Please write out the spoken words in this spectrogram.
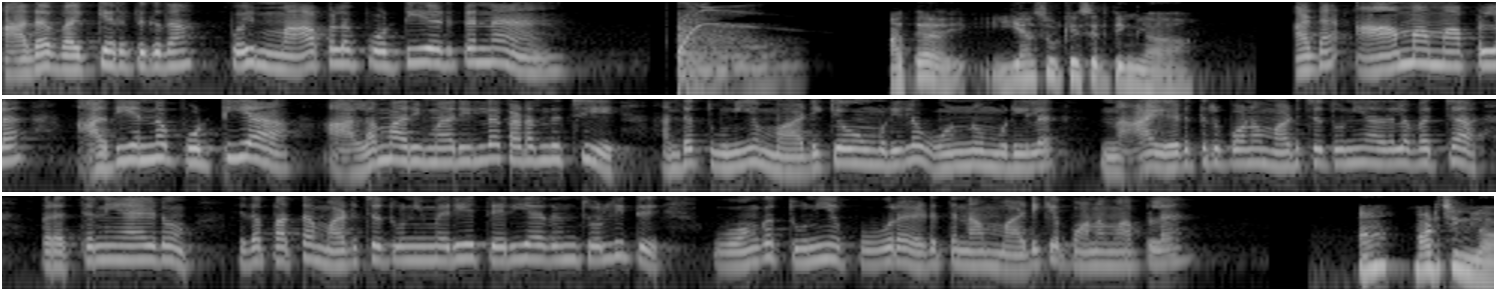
அதை வைக்கிறதுக்கு தான் போய் மாப்பிள்ளை பொட்டியை எடுத்தனே. அத்தை ஏன் சூட்கேஸ் எடுத்தீங்களா? அட ஆமா மாப்பிள்ள அது என்ன பொட்டியா? அலமாரி மாதிரில கடந்துச்சு. அந்த துணியை மடிக்கவும் முடியல ஒண்ணும் முடியல. நான் எடுத்துட்டு போன மடிச்ச துணி அதுல வச்சா பிரச்சனை ஆயிடும் இதை பார்த்தா மடிச்ச துணி மாதிரியே தெரியாதுன்னு சொல்லிட்டு உங்க துணியை பூரா எடுத்து நான் மடிக்க போன மாப்பிள்ள ஆ மடிச்சிங்களா?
